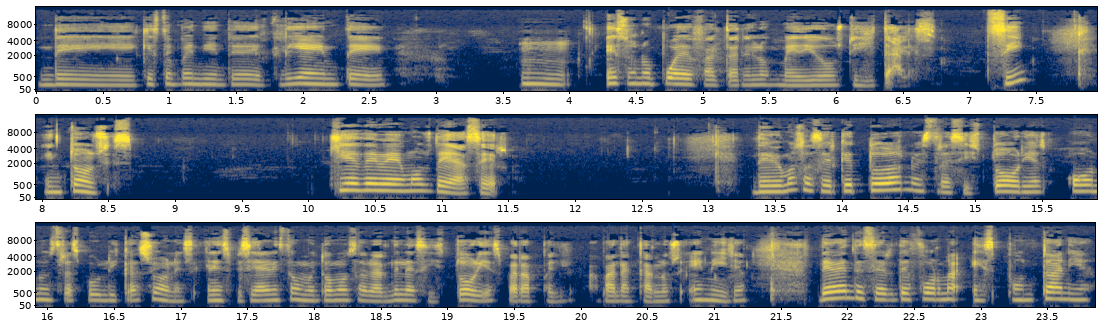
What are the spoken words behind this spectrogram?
de que estén pendiente del cliente, mm, eso no puede faltar en los medios digitales. ¿Sí? Entonces, ¿qué debemos de hacer? Debemos hacer que todas nuestras historias o nuestras publicaciones, en especial en este momento vamos a hablar de las historias para apalancarnos en ella, deben de ser de forma espontánea,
